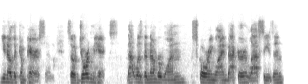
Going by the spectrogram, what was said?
you know the comparison. So Jordan Hicks, that was the number one scoring linebacker last season,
